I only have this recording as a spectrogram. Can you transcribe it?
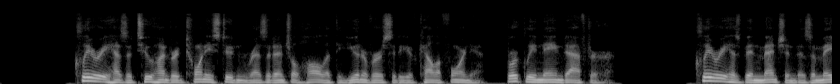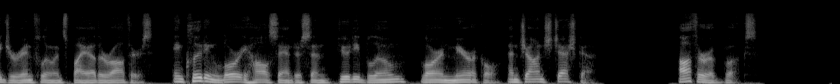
Cleary has a 220 student residential hall at the University of California, Berkeley named after her. Cleary has been mentioned as a major influence by other authors, including Laurie Halse Anderson, Judy Blume, Lauren Myracle, and Jon Scieszka. Author of books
